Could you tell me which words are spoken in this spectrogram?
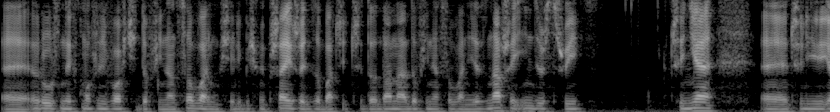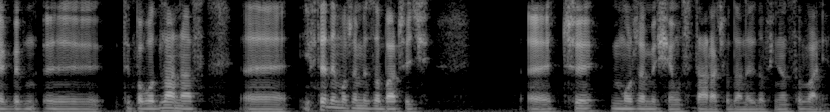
e, różnych możliwości dofinansowań. Musielibyśmy przejrzeć, zobaczyć, czy dodane dofinansowanie jest w naszej industry, czy nie, czyli jakby typowo dla nas i wtedy możemy zobaczyć, E, czy możemy się starać o dane dofinansowanie.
